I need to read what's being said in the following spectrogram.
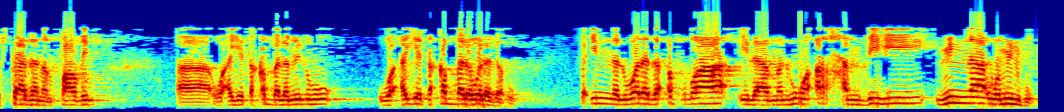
أستاذنا الفاضل آه، وأن يتقبل منه وأن يتقبل ولده. فإن الولد أفضى إلى من هو أرحم به منا ومنه.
